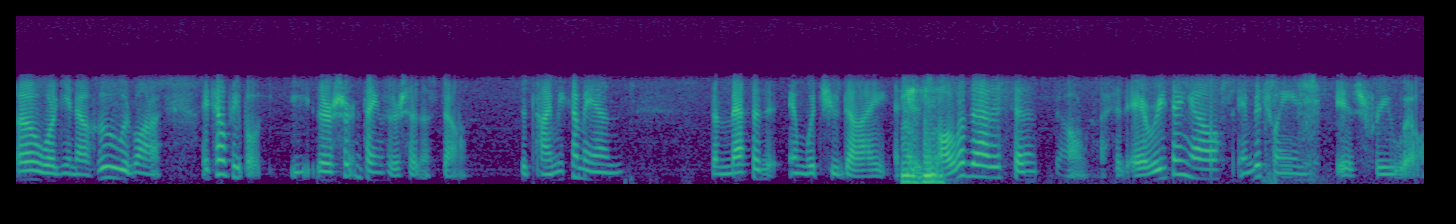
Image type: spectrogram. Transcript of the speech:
oh well, you know, who would want to? I tell people there are certain things that are set in stone. The time you come in, the method in which you die. I said Mhm. all of that is set in stone. I said everything else in between is free will.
